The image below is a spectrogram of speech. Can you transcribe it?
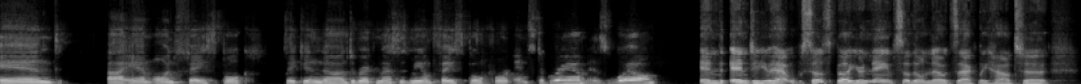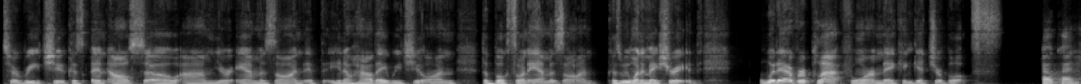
And I am on Facebook. They can uh, direct message me on Facebook or Instagram as well. And and do you have so spell your name so they'll know exactly how to to reach you because and also um your Amazon if you know how they reach you on the books on Amazon because we want to make sure it- whatever platform they can get your books. Okay.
